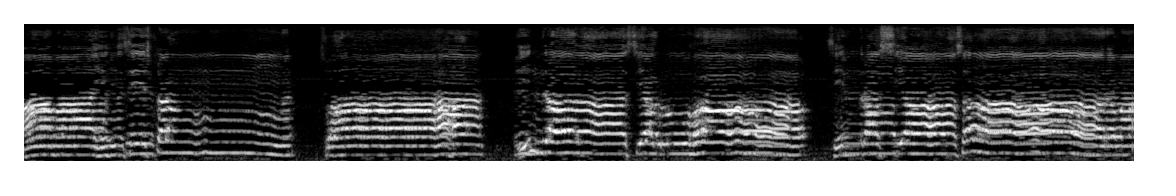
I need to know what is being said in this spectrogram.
मामाहिंसिष्टम् स्वाहा इन्द्रस्य गृह सिन्द्रस्य सरमा।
